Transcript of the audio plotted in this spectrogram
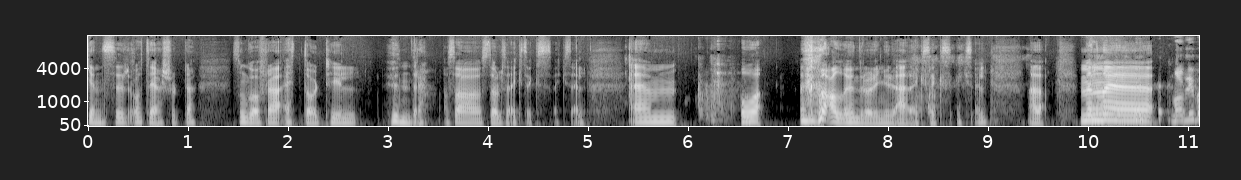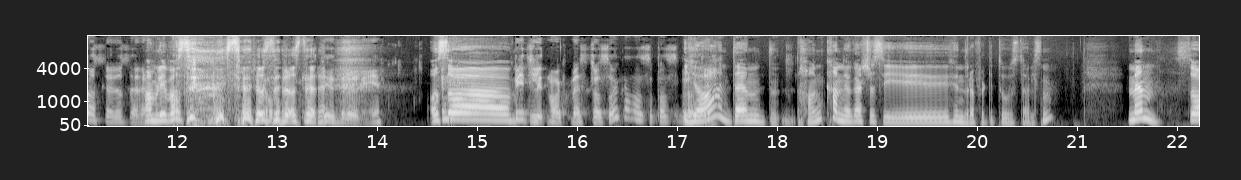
genser og T-skjorte som går fra ett år til 100. Altså størrelse XXXL. Um, og alle hundreåringer er XXXL. Nei da. Men eh, Man blir bare større og større. man blir bare større og større og større. Og så Bitte liten vaktmester også kan også passe bra Ja, til. den, han kan jo kanskje si 142-størrelsen. Men så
